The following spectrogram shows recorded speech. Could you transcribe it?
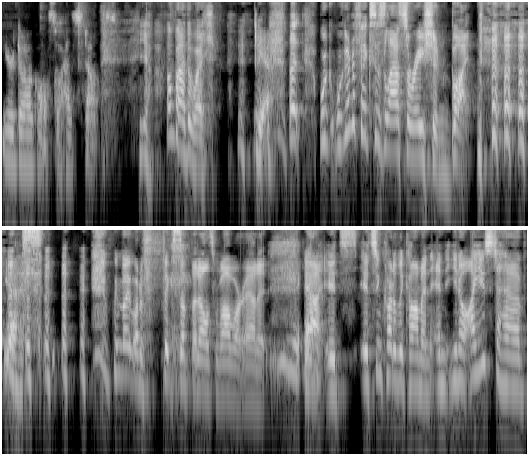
your dog also has stones. Yeah. Oh, by the way, yeah, we're we're going to fix his laceration, but yes, we might want to fix something else while we're at it. Yeah. yeah, it's it's incredibly common, and you know, I used to have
